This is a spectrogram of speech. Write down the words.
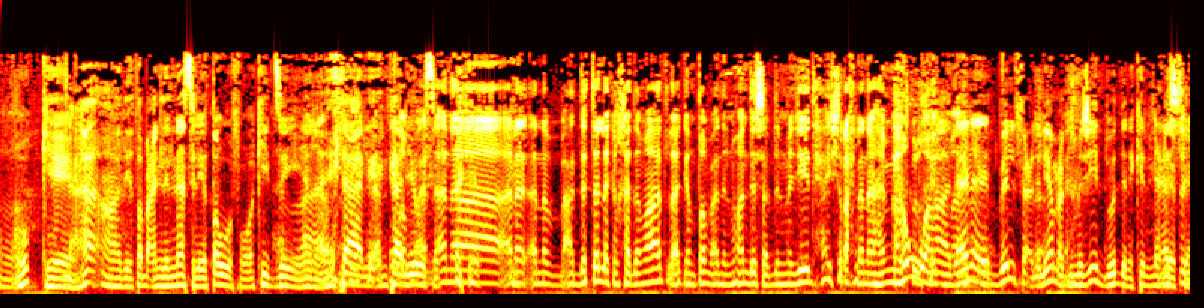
أوكي. ها- هذه طبعا للناس اللي يطوفوا أكيد زي أنا امثال أمثال يوسف. أنا أنا أنا عدت لك الخدمات لكن طبعا المهندس عبد المجيد حيشرح لنا أهمية هو. هذا أنا بالفعل اليوم عبد المجيد ودنا كذا نعرف نستفيد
